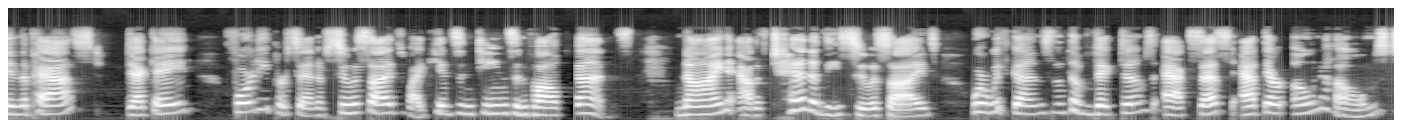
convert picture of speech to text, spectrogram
In the past decade, 40% of suicides by kids and teens involved guns. Nine out of 10 of these suicides were with guns that the victims accessed at their own homes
